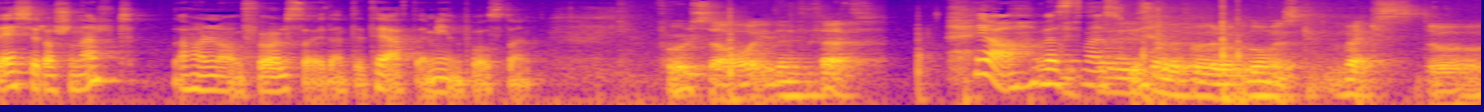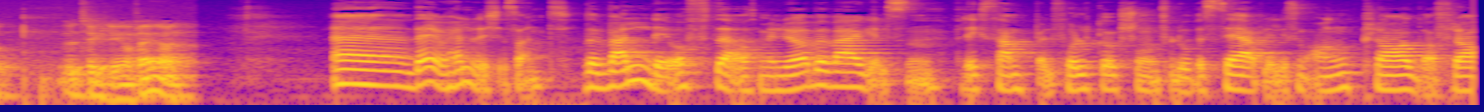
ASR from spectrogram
Det er ikke rasjonelt. Det handler om følelser og identitet, er min påstand følelser og identitet. Ja, hvis man skulle... I stedet for økonomisk vekst og utvikling av pengene? Eh, det er jo heller ikke sant. Det er veldig ofte at miljøbevegelsen, f.eks. Folkeaksjonen for LoVC, blir liksom anklaga fra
